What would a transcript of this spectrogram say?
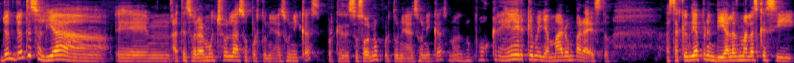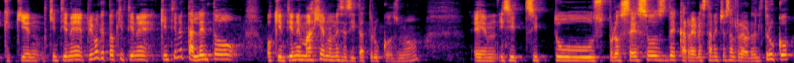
Yo, yo antes solía em, atesorar mucho las oportunidades únicas, porque eso son oportunidades únicas. ¿no? no puedo creer que me llamaron para esto. Hasta que un día aprendí a las malas que sí, que quien, quien tiene, primero que todo, quien tiene, quien tiene talento o quien tiene magia no necesita trucos, no? Em, y si, tus procesos de carrera están hechos alrededor del truco,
